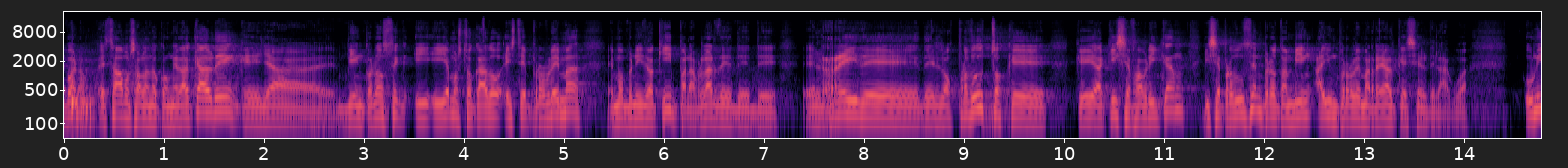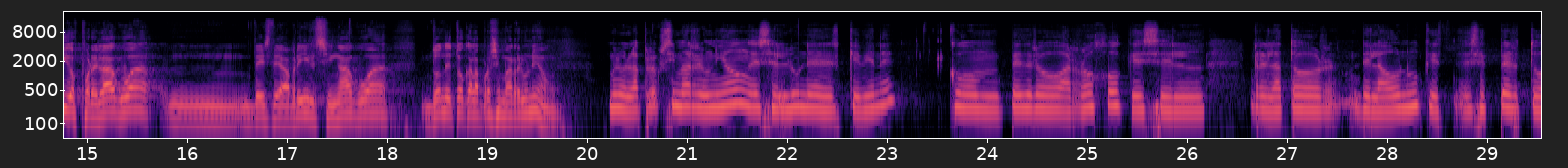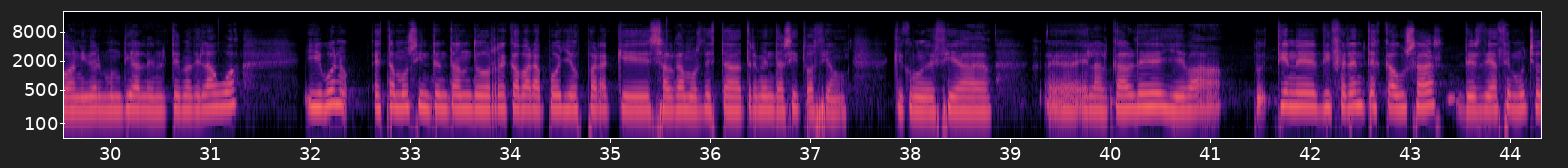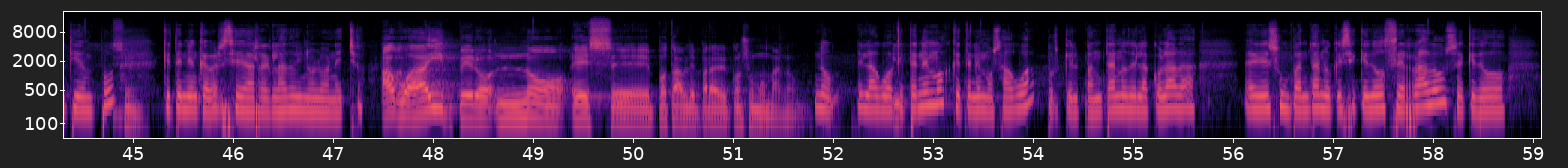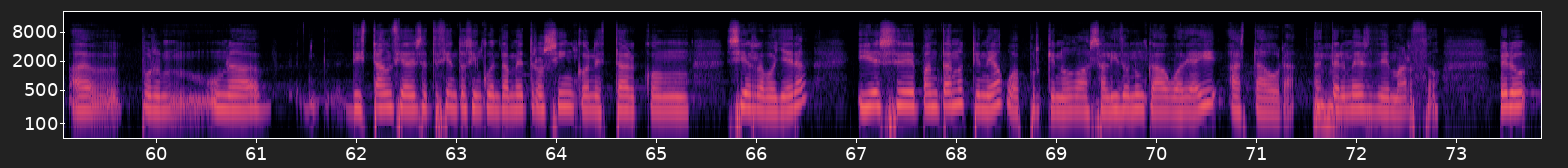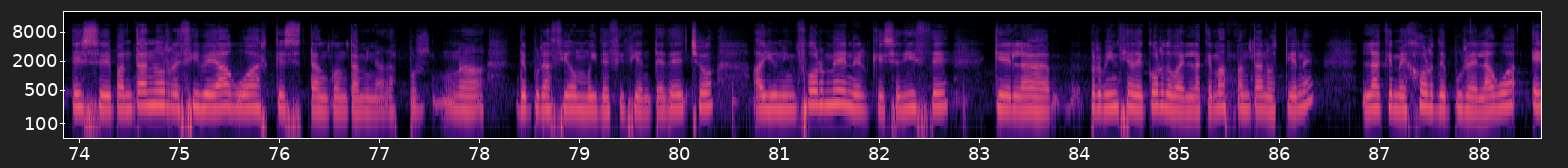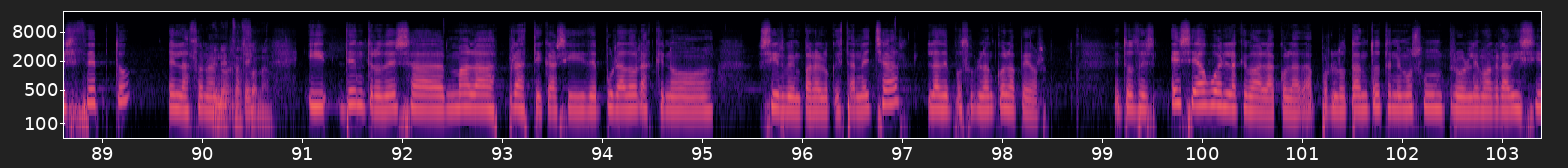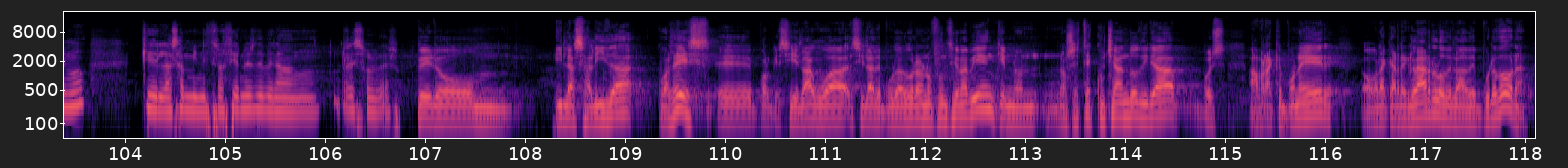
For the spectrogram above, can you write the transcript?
bueno, estábamos hablando con el alcalde, que ya bien conoce, y, hemos tocado este problema. Hemos venido aquí para hablar de, el rey de los productos que, aquí se fabrican y se producen, pero también hay un problema real que es el del agua. Unidos por el agua, mm, desde abril sin agua, ¿dónde toca la próxima reunión? Bueno, la próxima reunión es el lunes que viene con Pedro Arrojo, que es el relator de la ONU, que es experto a nivel mundial en el tema del agua. Y bueno, estamos intentando recabar apoyos para que salgamos de esta tremenda situación, que como decía eh, el alcalde lleva tiene diferentes causas desde hace mucho tiempo que tenían que haberse arreglado y no lo han hecho. Agua hay, pero no es eh, potable para el consumo humano. No, el agua que tenemos, que tenemos agua, porque el pantano de la colada eh, es un pantano que se quedó cerrado, se quedó ah, por una distancia de 750 metros sin conectar con Sierra Bollera y ese pantano tiene agua, porque no ha salido nunca agua de ahí hasta ahora, hasta el mes de marzo. Pero ese pantano recibe aguas que están contaminadas por una depuración muy deficiente. De hecho, hay un informe en el que se dice que la provincia de Córdoba es la que más pantanos tiene, la que mejor depura el agua, excepto en la zona norte. Y dentro de esas malas prácticas y depuradoras que no sirven para lo que están hechas, la de Pozo Blanco la peor. Entonces, ese agua es la que va a la colada. Por lo tanto, tenemos un problema gravísimo que las administraciones deberán resolver. Pero, mm, ¿y la salida cuál es? Eh, porque si el agua, si la depuradora no funciona bien, quien no, nos esté escuchando dirá, pues habrá que poner, habrá que arreglar lo de la depuradora.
